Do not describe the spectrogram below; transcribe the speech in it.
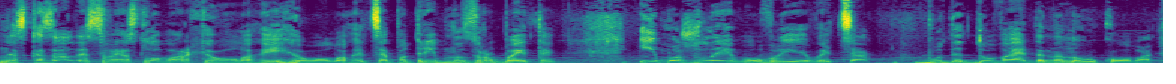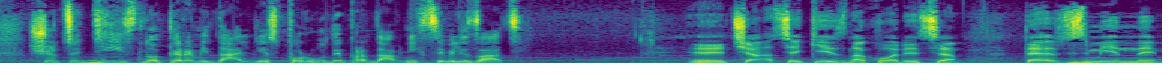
Не сказали своє слово археологи і геологи. Це потрібно зробити. І, можливо, виявиться, буде доведено науково, що це дійсно пірамідальні споруди прадавніх цивілізацій. Е, Час, який знаходиться, теж змінний.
